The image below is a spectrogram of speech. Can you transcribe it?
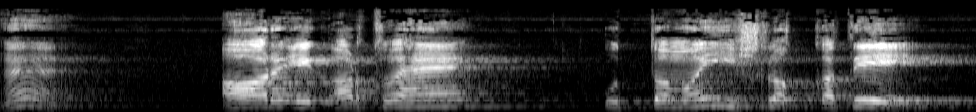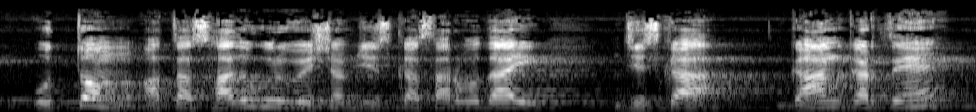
है? और एक अर्थ है उत्तमयी श्लोक कते उत्तम। अतः साधु गुरु वैष्णव जिसका सर्वदाई जिसका गान करते हैं,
